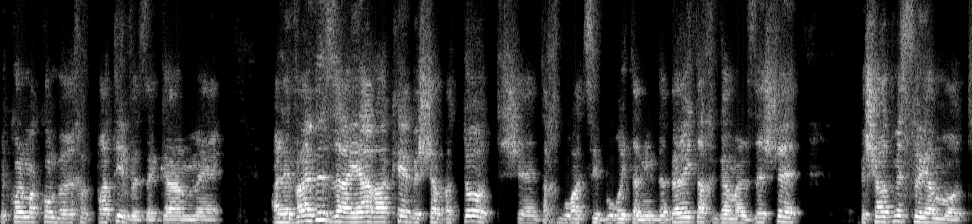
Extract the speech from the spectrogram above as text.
לכל מקום ברכב פרטי וזה גם, אה, הלוואי וזה היה רק אה, בשבתות שאין תחבורה ציבורית, אני מדבר איתך גם על זה שבשעות מסוימות,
